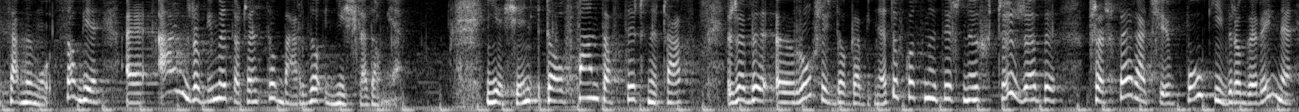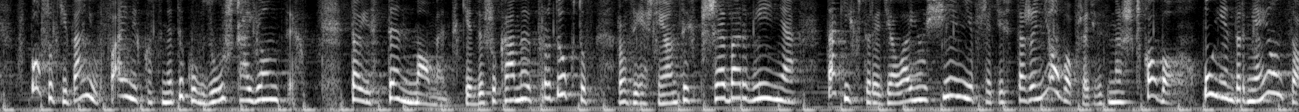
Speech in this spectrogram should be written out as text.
samemu sobie, e, a robimy to często bardzo nieświadomie. Jesień to fantastyczny czas, żeby e, ruszyć do gabinetów kosmetycznych, czy żeby przeszperać półki drogeryjne w poszukiwaniu fajnych kosmetyków złuszczających. To jest ten moment, kiedy szukamy produktów rozjaśniających przebarwienia, takich, które działają silnie przeciwstarzeniowo, przeciwzmarszczkowo, ujędrniająco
